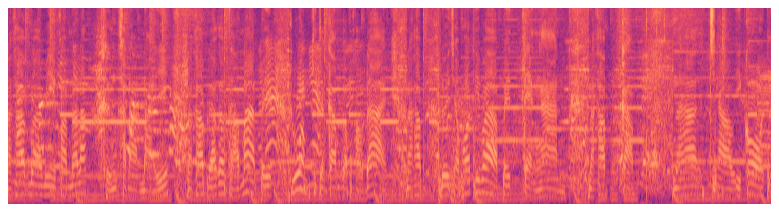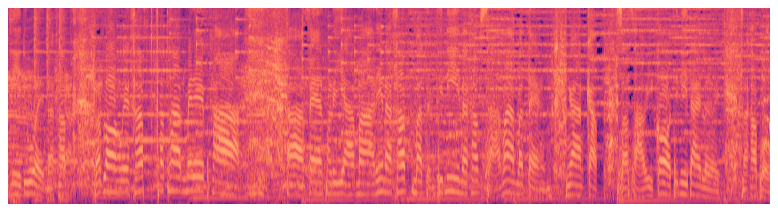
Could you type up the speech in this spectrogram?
นะครับว่ามีความน่ารักถึงขนาดไหนนะครับ แล้วก็สามารถไปร่วมกิจกรรมกับเขาได้นะครับ โดยเฉพาะที่ว่าไปแต่งงานนะครับกับนะฮะชาวอีก้อที่นี่ด้วยนะครับ รับรองเลยครับ ถ้าท่านไม่ได้พาอ่าแฟนภรรยามาเนี่ยนะครับมาถึงที่นี่นะครับสามารถมาแต่งงานกับสาวๆอีกก็ที่นี่ได้เลยนะครับผม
